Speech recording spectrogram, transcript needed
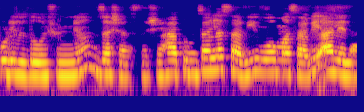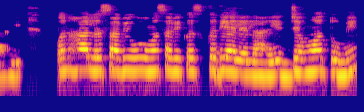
पुढील दोन शून्य जशास तसे. हा तुमचा लसावी व मसावी आलेला आहे. पण हा लसावी व मसावी कस कधी आलेला आहे? जेव्हा तुम्ही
